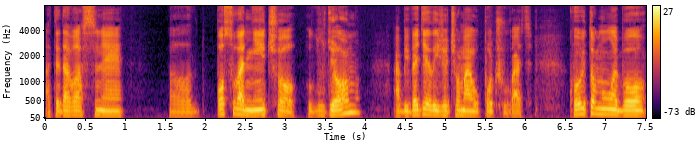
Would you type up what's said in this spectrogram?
a teda vlastne eh, posúvať niečo ľuďom, aby vedeli, že čo majú počúvať. Kvôli tomu, lebo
